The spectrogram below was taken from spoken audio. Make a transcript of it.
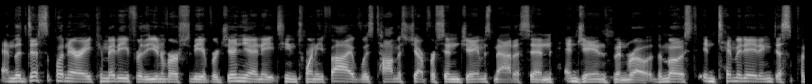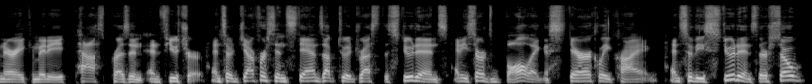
And the disciplinary committee for the University of Virginia in 1825 was Thomas Jefferson, James Madison, and James Monroe, the most intimidating disciplinary committee, past, present, and future. And so Jefferson stands up to address the students and he starts bawling, hysterically crying. And so these students, they're so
